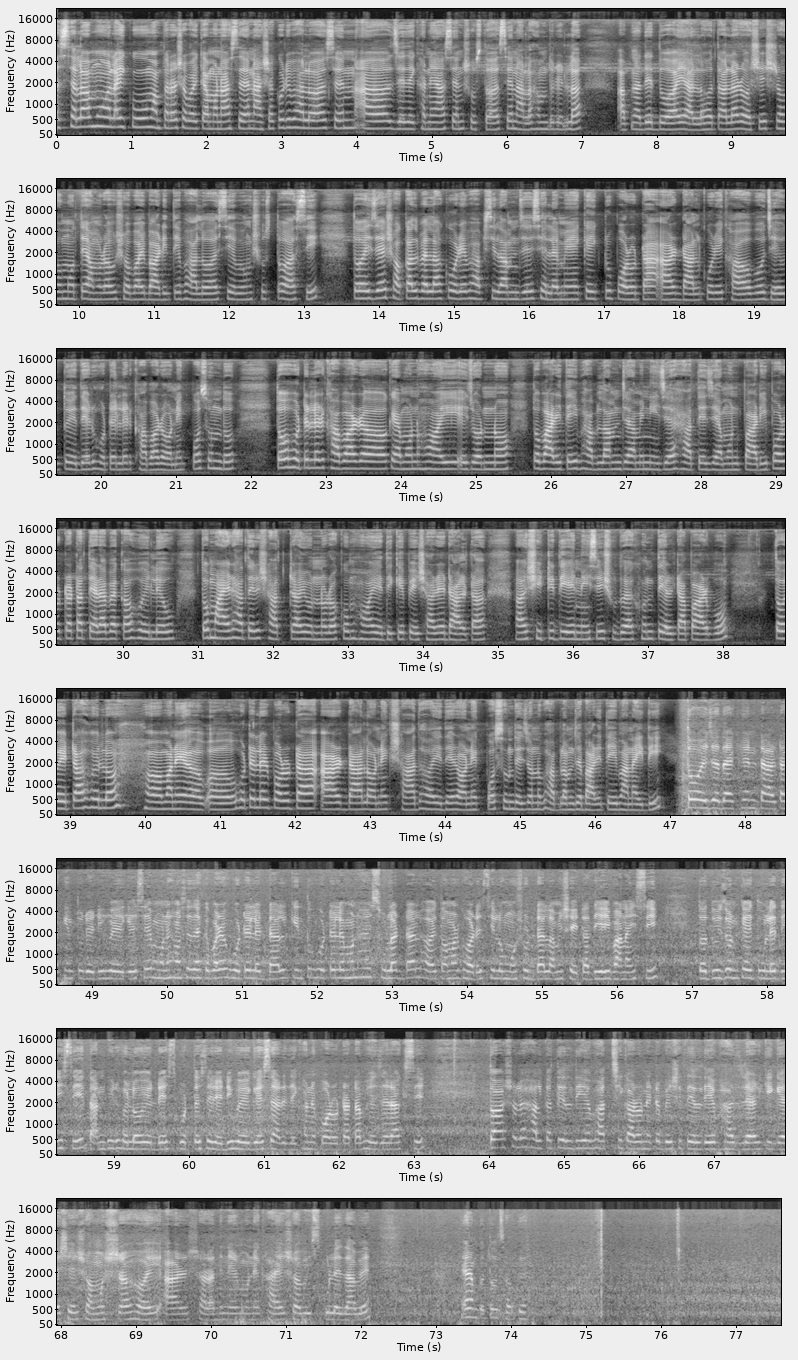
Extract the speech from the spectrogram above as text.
আসসালামু আলাইকুম, আপনারা সবাই কেমন আছেন? আশা করি ভালো আছেন। যে যেখানে আছেন, সুস্থ আছেন, আলহামদুলিল্লাহ। আপনাদের দোয়ায় আল্লাহ তালার অশেষ রহমতে আমরাও সবাই বাড়িতে ভালো আছি এবং সুস্থ আছি। তো এই যে সকালবেলা করে ভাবছিলাম যে ছেলে মেয়েকে একটু পরোটা আর ডাল করে খাওয়াবো, যেহেতু এদের হোটেলের খাবার অনেক পছন্দ। তো হোটেলের খাবার কেমন হয় এই জন্য তো বাড়িতেই ভাবলাম যে আমি নিজে হাতে যেমন পারি, পরোটাটা তেরা বেঁকা হইলেও তো মায়ের হাতের স্বাদটাই অন্যরকম হয়। এদিকে প্রেশারে ডালটা সিটি দিয়ে নিয়েছি শুধু এখন তেলটা পারব। তো এটা হলো মানে হোটেলের পরোটা আর ডাল অনেক স্বাদ হয় এদের, অনেক পছন্দ এই জন্য ভাবলাম যে বাড়িতেই বানাই দিই। তো এই যে দেখেন, ডালটা কিন্তু রেডি হয়ে গেছে। মনে হচ্ছে একেবারে হোটেলের ডাল, কিন্তু হোটেলে মনে হয় সুলার ডাল হয়। তো আমার ঘরে ছিল মসুর ডাল, আমি সেটা দিয়েই বানাইছি। তো দুইজনকেই তুলে দিয়েছি। তানভীর হলো ড্রেস পরতেছে রেডি হয়ে গেছে। আর যেখানে পরোটাটা ভেজে রাখছি। তো আসলে হালকা তেল দিয়ে ভাজছি, কারণ এটা বেশি তেল দিয়ে ভাজলে আর কি গ্যাসের সমস্যা হয় আর সারাদিনের মনে খায়, সব স্কুলে যাবে। এরম করে তুলছ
